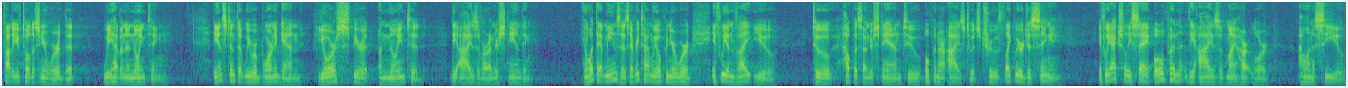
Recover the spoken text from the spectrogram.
Father, you've told us in your word that we have an anointing. The instant that we were born again, your Spirit anointed the eyes of our understanding. And what that means is every time we open your word, if we invite you to help us understand, to open our eyes to its truth, like we were just singing, if we actually say, Open the eyes of my heart, Lord, I want to see you,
